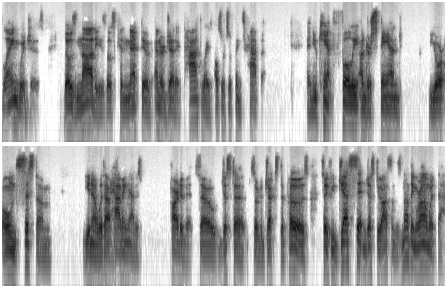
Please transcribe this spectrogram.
language is, those nadis, those connective energetic pathways, all sorts of things happen. And you can't fully understand your own system, you know, without having that as part of it. So just to sort of juxtapose. So if you just sit and just do asana, there's nothing wrong with that,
